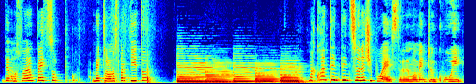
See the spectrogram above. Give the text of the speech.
devono suonare un pezzo, mettono lo spartito. Ma quanta intenzione ci può essere nel momento in cui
